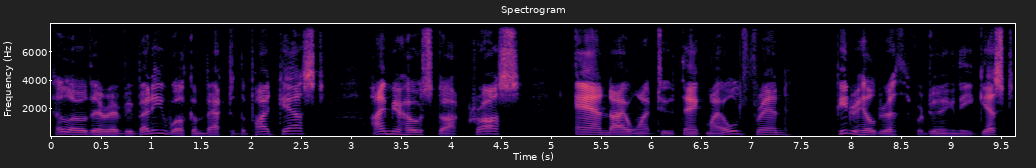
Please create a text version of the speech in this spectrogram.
Hello there, everybody. Welcome back to the podcast. I'm your host, Doc Cross, and I want to thank my old friend, Peter Hildreth, for doing the guest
